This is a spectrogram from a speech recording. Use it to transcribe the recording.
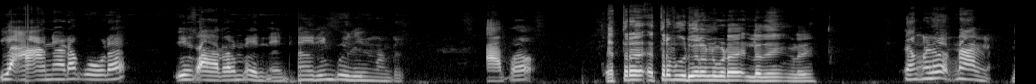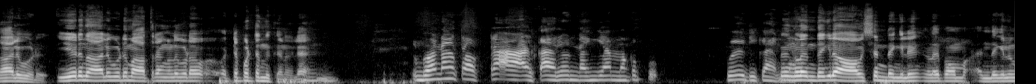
ഈ ആനയുടെ കൂടെ ഈ സാധനം വരുന്നുണ്ട് നേരിയും പുലിയും കൊണ്ട് അപ്പോൾ എത്ര എത്ര വീടുകളാണ് ഇവിടെ ഉള്ളത് നിങ്ങൾ? ഞങ്ങൾ നാല്. നാല് വീട്. ഈ ഒരു നാല് വീട് മാത്രം നിങ്ങൾ ഇവിടെ ഒറ്റപ്പെട്ട് നിൽക്കണം അല്ലേ. ഇവിടെ തൊട്ട ആൾക്കാരുണ്ടെങ്കിൽ നമുക്ക് പേടിക്കാൻ നിങ്ങൾ എന്തെങ്കിലും ആവശ്യം ഉണ്ടെങ്കിൽ നിങ്ങളിപ്പം എന്തെങ്കിലും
